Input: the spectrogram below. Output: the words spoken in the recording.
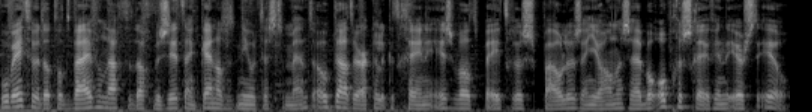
Hoe weten we dat wat wij vandaag de dag bezitten en kennen als het Nieuwe Testament ook daadwerkelijk hetgene is wat Petrus, Paulus en Johannes hebben opgeschreven in de eerste eeuw?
